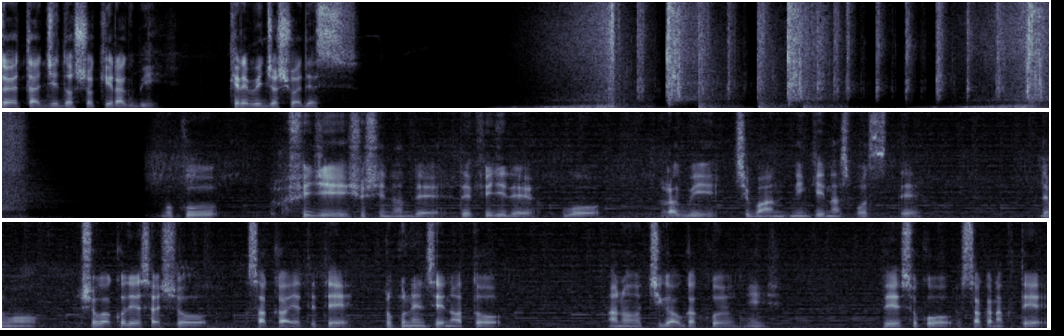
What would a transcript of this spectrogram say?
トヨタ自動車機ラグビーケレビ・ジョシュアです僕フィジー出身なんででフィジーでほぼラグビー一番人気なスポーツででも小学校で最初サッカーやってて6年生の後あの違う学校にでそこサッカーなくて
